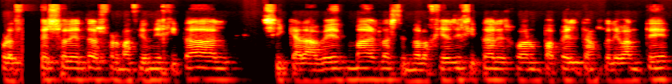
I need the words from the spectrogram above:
proceso de transformación digital, si cada vez más las tecnologías digitales juegan un papel tan relevante,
